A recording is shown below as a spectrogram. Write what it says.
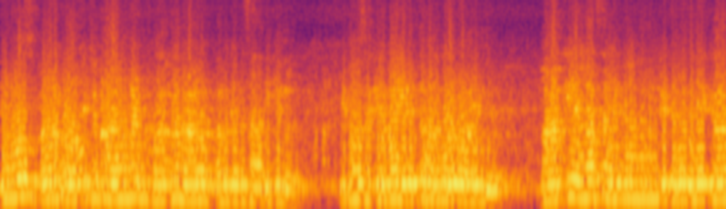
ഡിവോഴ്സ് വളരെ പ്രോഫിറ്റബിൾ ആകുമ്പോൾ മാത്രമാണ് നമുക്കത് സാധിക്കുന്നത് ഇപ്പോ സക്കീർ ഭായി എടുത്തു പറഞ്ഞ പോയിന്റ് ബാക്കി എല്ലാ സ്ഥലങ്ങളിൽ നിന്നും കിട്ടുന്നതിനേക്കാൾ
